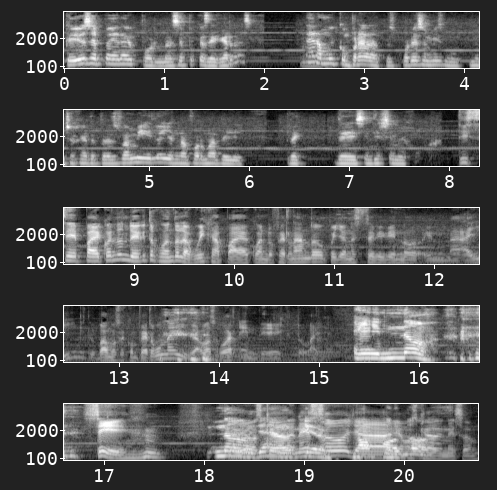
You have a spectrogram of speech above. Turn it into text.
que yo sepa era por las épocas de guerras, era muy comprada, pues por eso mismo, mucha gente perdió su familia y era una forma de sentirse mejor. Dice, ¿para cuándo en directo jugando la Ouija? Para cuando Fernando pues ya no esté viviendo en ahí, vamos a comprar una y la vamos a jugar en directo, vaya. Eh, no, Sí. no, habíamos ya quedado no en quiero. eso, ya No, por habíamos dos. quedado en eso.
